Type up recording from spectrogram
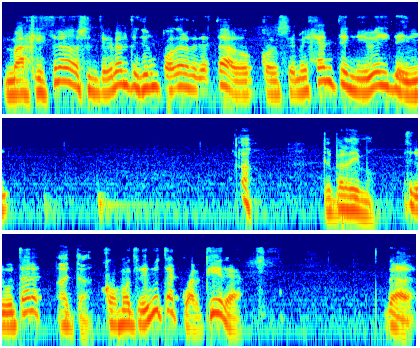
magistrados integrantes de un poder del Estado con semejante nivel de Te perdimos. tributar Ahí está. como tributa cualquiera. Nada,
